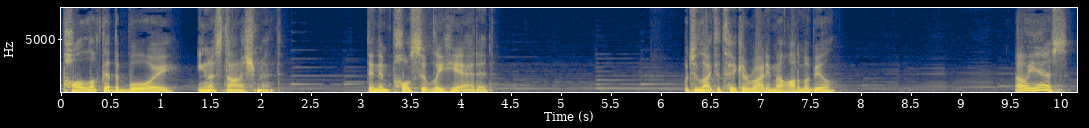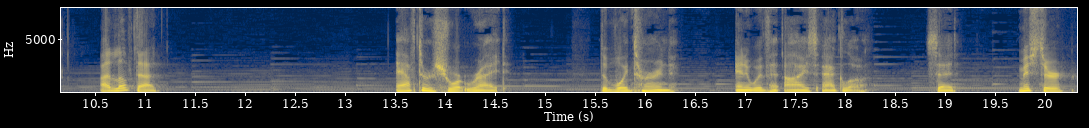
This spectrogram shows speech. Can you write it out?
Paul looked at the boy in astonishment. Then impulsively he added, would you like to take a ride in my automobile? Oh, yes, I'd love that. After a short ride, the boy turned and, with eyes aglow, said, Mister,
